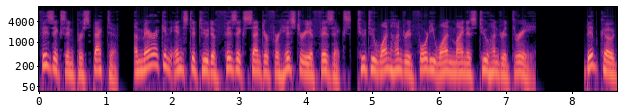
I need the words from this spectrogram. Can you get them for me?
Physics in Perspective. American Institute of Physics Center for History of Physics, 2-141-203. Bibcode,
